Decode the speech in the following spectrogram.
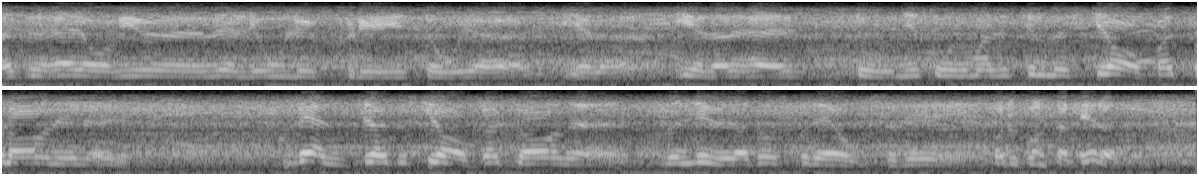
Alltså här har vi ju en väldigt olycklig historia. Hela, hela den här historien. De hade till och med skrapat plan eller vältrat och skrapat plan här. Men lurat oss på det också. Det... Har du konstaterat det?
